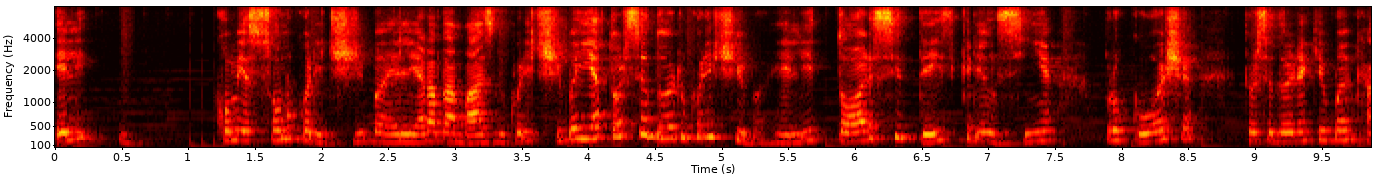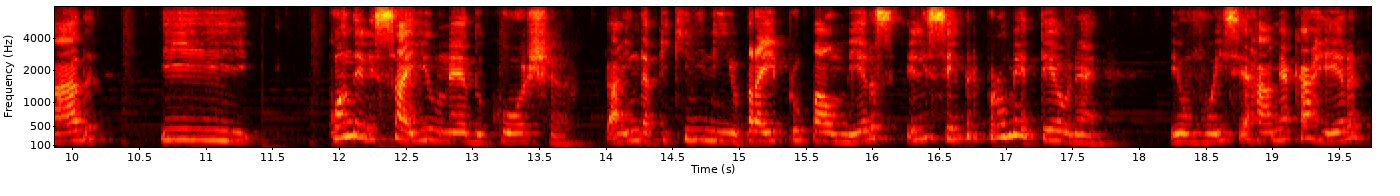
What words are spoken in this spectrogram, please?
ele começou no Coritiba, ele era da base do Coritiba e é torcedor do Coritiba. Ele torce desde criancinha pro Coxa, torcedor de arquibancada, e quando ele saiu né, do Coxa ainda pequenininho para ir para o Palmeiras, ele sempre prometeu, né? Eu vou encerrar minha carreira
